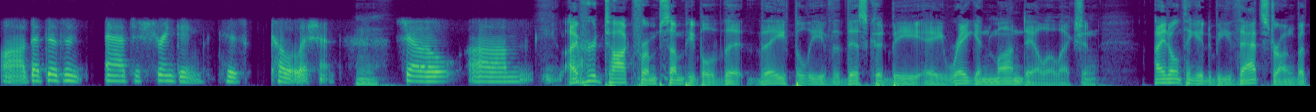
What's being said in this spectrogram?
Uh, that doesn't add to shrinking his coalition. Mm. So um, I've heard talk from some people that they believe that this could be a Reagan Mondale election. I don't think it'd be that strong, but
